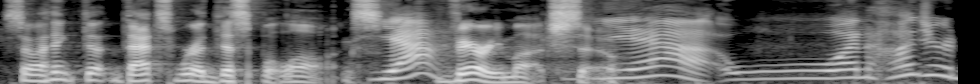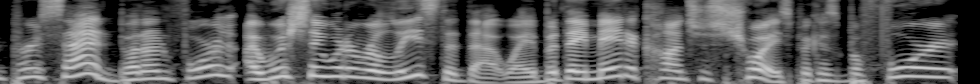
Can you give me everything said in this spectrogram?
So I think that that's where this belongs. Yeah. very much so. Yeah, one hundred percent. But unfortunately, I wish they would have released it that way. But they made a conscious choice because before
